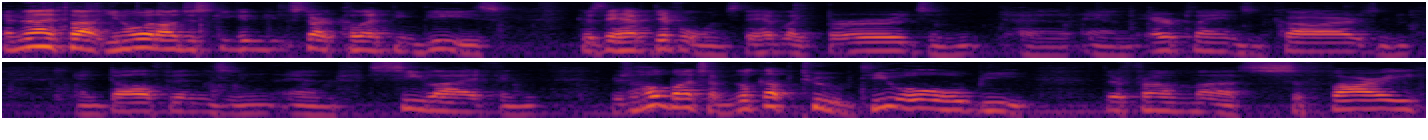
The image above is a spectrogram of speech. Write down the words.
And then I thought, you know what, I'll just start collecting these because they have different ones. They have like birds and uh, and airplanes and cars and and dolphins and, and sea life and there's a whole bunch of them. Look up Toob T O O B. They're from uh, Safari.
